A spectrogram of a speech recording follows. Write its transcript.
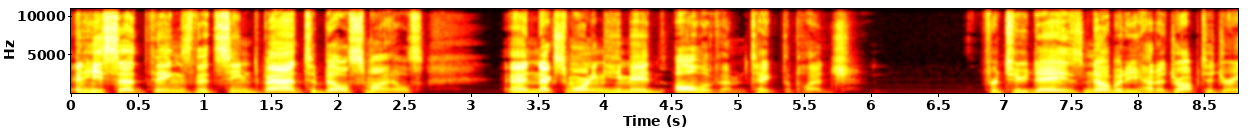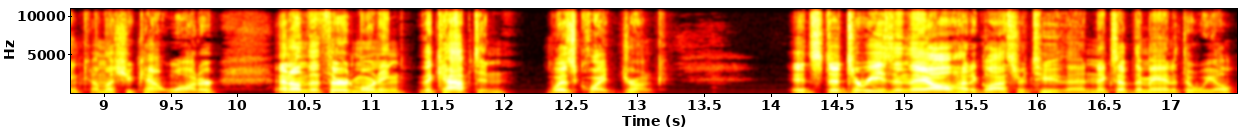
and he said things that seemed bad to Bill Smiles. And next morning he made all of them take the pledge. For two days, nobody had a drop to drink, unless you count water and on the third morning, the captain was quite drunk. It stood to reason they all had a glass or two then, except the man at the wheel,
